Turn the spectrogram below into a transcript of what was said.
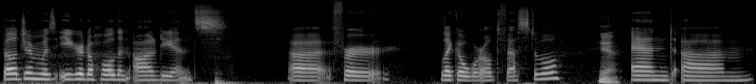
Belgium was eager to hold an audience uh, for like a world festival. Yeah. and um,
